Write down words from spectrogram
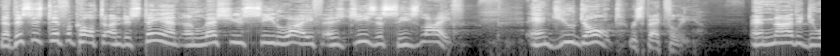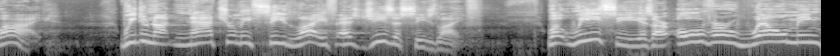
Now, this is difficult to understand unless you see life as Jesus sees life. And you don't, respectfully. And neither do I. We do not naturally see life as Jesus sees life. What we see is our overwhelming,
